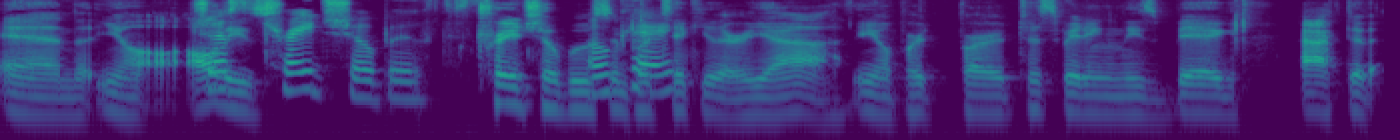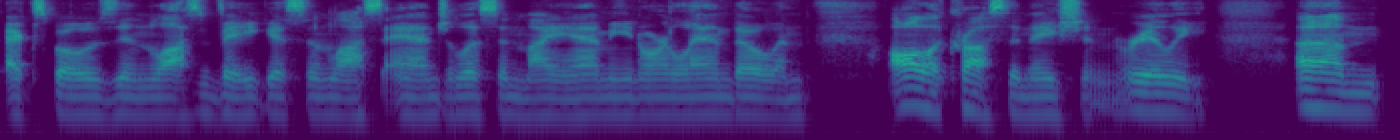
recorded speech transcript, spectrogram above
and you know all Just these trade show booths. trade show booths in particular. Yeah, you know, par- participating in these big active expos in Las Vegas and Los Angeles and Miami and Orlando and all across the nation, really. Um,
